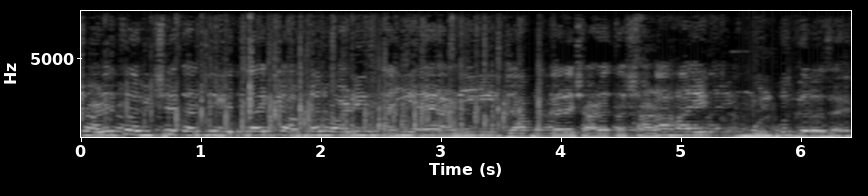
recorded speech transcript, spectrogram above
शाळेचा विषय त्यांनी घेतलाय की अंगणवाडी नाही आहे आणि ज्या प्रकारे शाळेचा शाळा हा एक मूलभूत गरज आहे.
